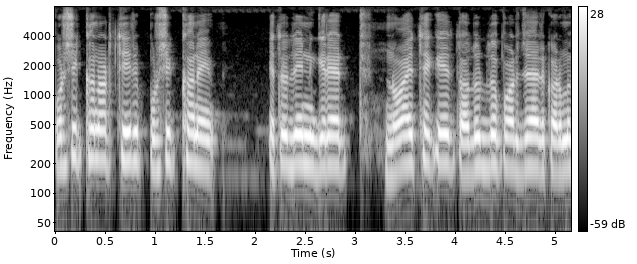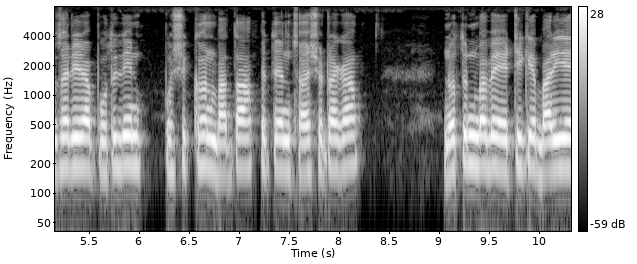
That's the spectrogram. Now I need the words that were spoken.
প্রশিক্ষণার্থীর প্রশিক্ষণে এতদিন গ্রেড নয় থেকে তদূর্ধ্ব পর্যায়ের কর্মচারীরা প্রতিদিন প্রশিক্ষণ ভাতা পেতেন ছয়শো টাকা। নতুনভাবে এটিকে বাড়িয়ে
